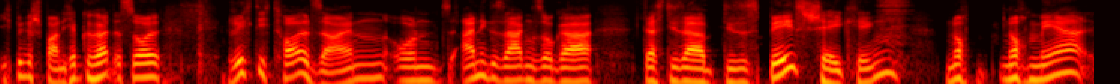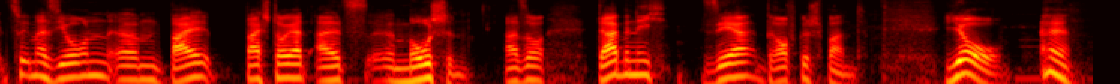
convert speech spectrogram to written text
ich bin gespannt. Ich habe gehört, es soll richtig toll sein und einige sagen sogar, dass dieser, dieses Base-Shaking noch, noch mehr zur Immersion ähm, bei, beisteuert als äh, Motion. Also da bin ich sehr drauf gespannt. Jo,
